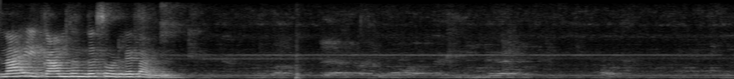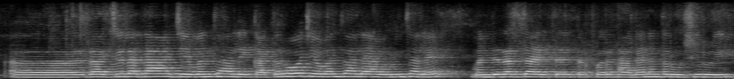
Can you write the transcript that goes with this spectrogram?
नाही कामधंदे सोडलेत आम्ही. राजू दादा जेवण झाले का? तर हो जेवण झालंय आवरून झालंय. मंदिरात जायचंय तर परत आल्यानंतर उशीर होईल.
